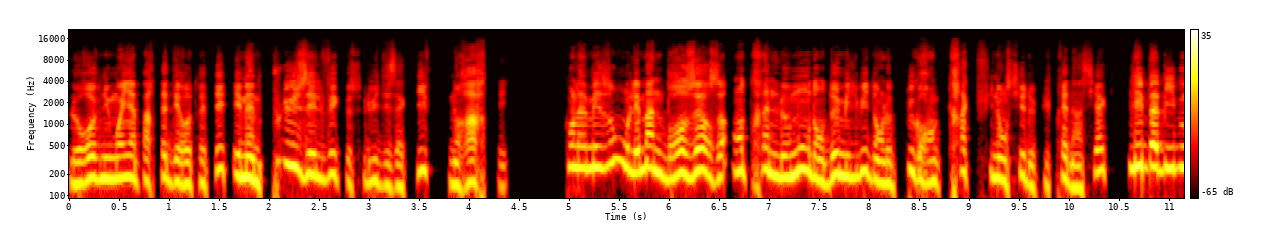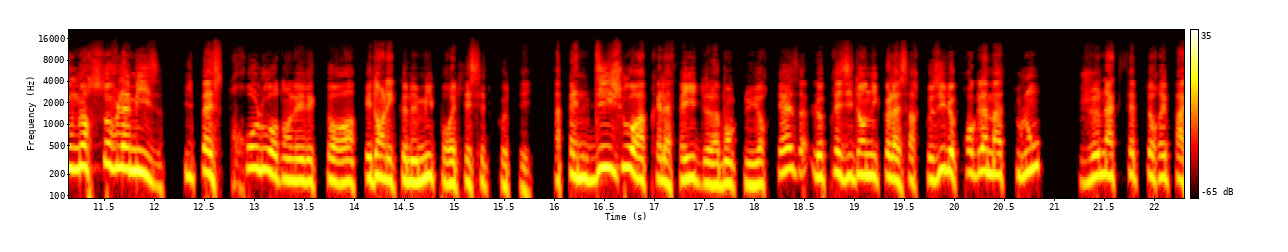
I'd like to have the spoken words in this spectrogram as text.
le revenu moyen par tête des retraités est même plus élevé que celui des actifs, une rareté. Quand la maison Lehman Brothers entraîne le monde en 2008 dans le plus grand crack financier depuis près d'un siècle, les baby-boomers sauvent la mise. Ils pèsent trop lourd dans l'électorat et dans l'économie pour être laissés de côté. À peine dix jours après la faillite de la banque new-yorkaise, le président Nicolas Sarkozy le proclame à Toulon je n'accepterai pas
